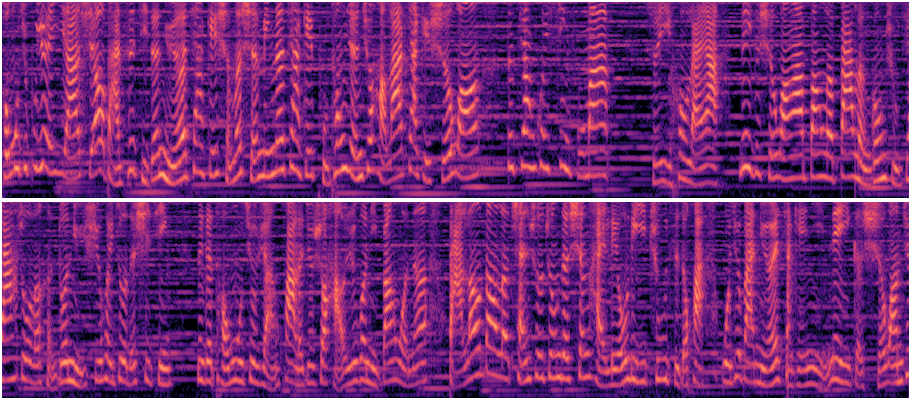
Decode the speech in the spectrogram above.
头目就不愿意啊，谁要把自己的女儿嫁给什么神明呢？嫁给普通人就好啦，嫁给蛇王，那这样会幸福吗？所以后来啊，那个蛇王啊，帮了巴冷公主家做了很多女婿会做的事情。那个头目就软化了，就说好，如果你帮我呢打捞到了传说中的深海琉璃珠子的话，我就把女儿嫁给你。那一个蛇王就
